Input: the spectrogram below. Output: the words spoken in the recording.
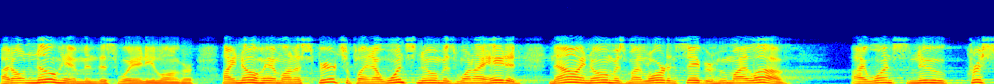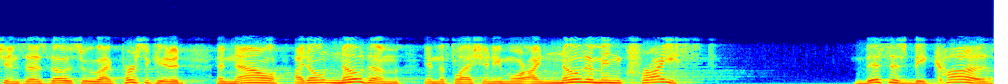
I don't know him in this way any longer. I know him on a spiritual plane. I once knew him as one I hated. Now I know him as my Lord and Savior, whom I love. I once knew Christians as those who I persecuted, and now I don't know them in the flesh anymore. I know them in Christ. This is because,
